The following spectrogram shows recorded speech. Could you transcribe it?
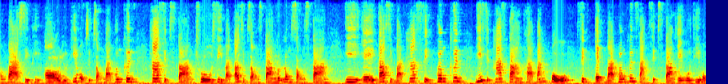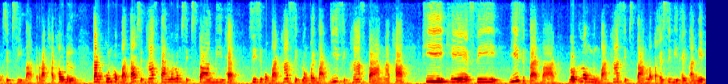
2 บาท CPO อยู่ที่ 62 บาทเพิ่มขึ้น 50 สตางค์ True 4 บาท 92 สตางค์ ลดลง 2 สตางค์ EA 90 บาท 50 เพิ่มขึ้น 25 สตางค์ค่ะ บ้านปู 11 บาท เพิ่มขึ้น 30 สตางค์ AOT 64 บาท ราคาเท่าเดิม กันกุล 6 บาท 95 สตางค์ ลดลง 10 สตางค์ d t แท46 บาท 50 ลงไปบาท 25 สตางค์นะคะ TKC 28 บาท ลดลง 1 บาท 50 สตางค์ แล้วก็ SCB ไทยพาณิชย์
